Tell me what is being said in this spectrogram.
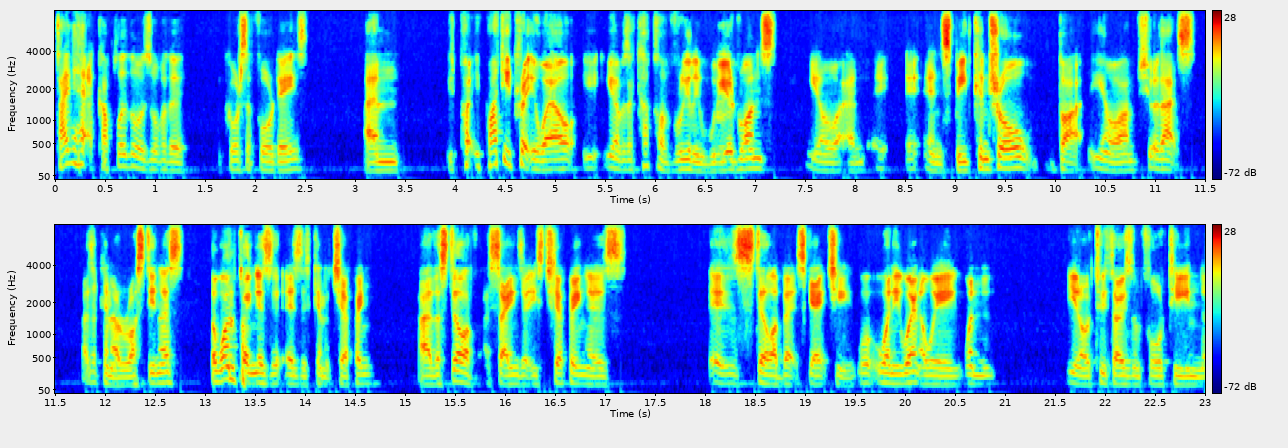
Tiger hit a couple of those over the course of four days. Um, he, put, he putted pretty well. You know, there was a couple of really weird ones, you know, and in speed control. But you know, I'm sure that's that's a kind of rustiness. The one thing is is this kind of chipping. Uh, there's still signs that his chipping is is still a bit sketchy. When he went away, when you know 2014,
